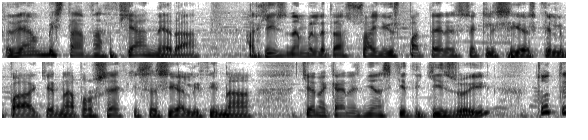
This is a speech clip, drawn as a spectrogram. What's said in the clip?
Δηλαδή, αν μπεις στα βαθιά νερά, αρχίζεις να μελετάς τους Άγιους Πατέρες της Εκκλησίας και λοιπά και να προσεύχεσαι εσύ αληθινά και να κάνεις μια ασκητική ζωή, τότε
